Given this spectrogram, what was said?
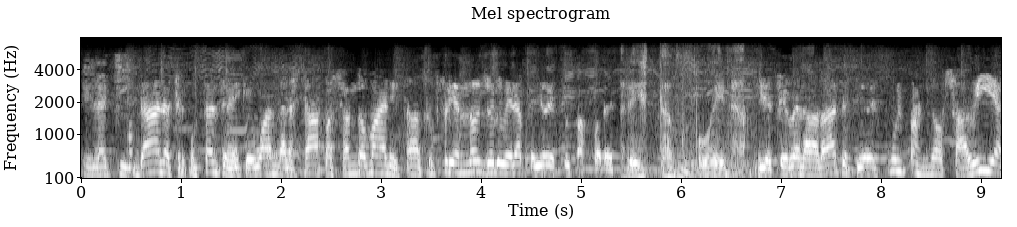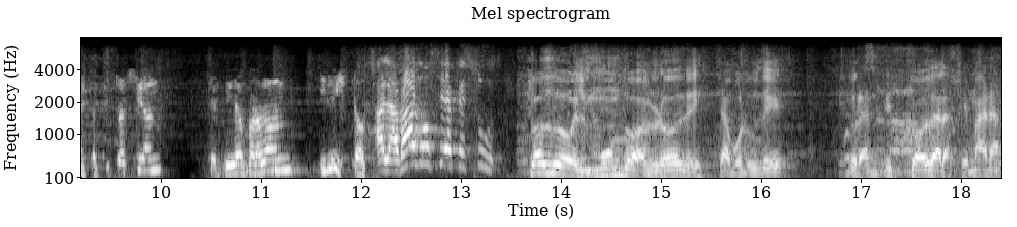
la China? Dadas las circunstancias de que Wanda la estaba pasando mal y estaba sufriendo, yo le hubiera pedido disculpas por eso. Es tan buena. Y decirle la verdad, te pido disculpas, no sabía esta situación, te pido perdón y listo. Alabado sea Jesús. Todo el mundo habló de esta boludez durante toda la semana,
